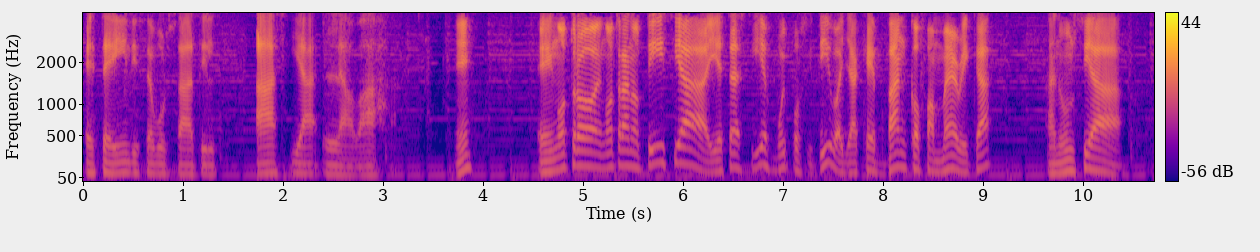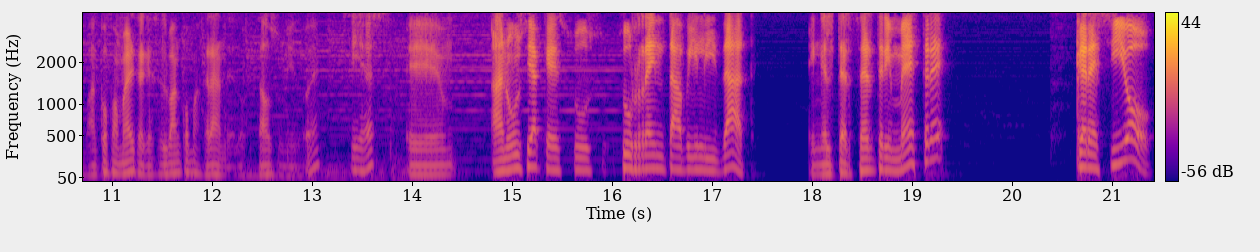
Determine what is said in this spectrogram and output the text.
este índice bursátil hacia la baja. ¿eh? En, otro, en otra noticia, y esta sí es muy positiva, ya que Bank of America anuncia, Bank of America, que es el banco más grande de los Estados Unidos, ¿eh? Sí es. Eh, anuncia que sus, su rentabilidad en el tercer trimestre creció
